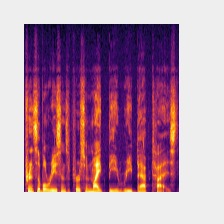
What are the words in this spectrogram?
principal reasons a person might be rebaptized.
